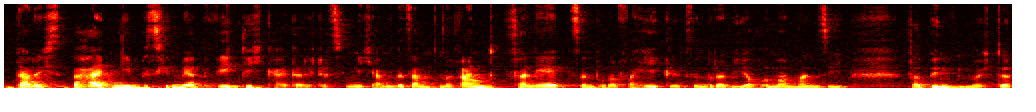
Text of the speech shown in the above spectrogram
dadurch behalten die ein bisschen mehr Beweglichkeit, dadurch, dass sie nicht am gesamten Rand vernäht sind oder verhäkelt sind oder wie auch immer man sie verbinden möchte.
